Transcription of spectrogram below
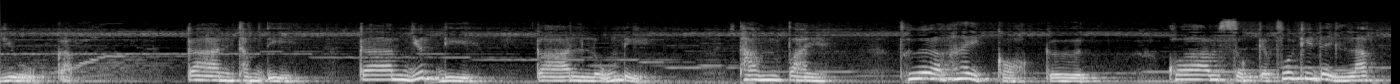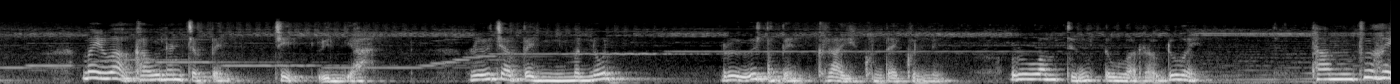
อยู่กับ การทำดี การยึดดี การหลงดี ทำไป เพื่อให้ก่อเกิด ความสุขแก่ผู้ที่ได้รับ ไม่ว่าเขานั้นจะเป็นจิตวิญญาณ หรือจะเป็นมนุษย์ หรือจะเป็นใครคนใดคนหนึ่ง รวมถึงตัวเราด้วยทำเพื่อให้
